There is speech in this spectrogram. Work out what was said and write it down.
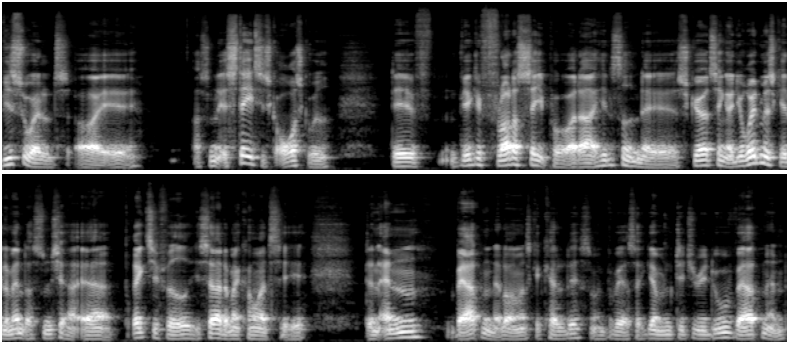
visuelt og, uh, og sådan æstetisk overskud. Det er virkelig flot at se på, og der er hele tiden uh, skøre ting, og de rytmiske elementer, synes jeg, er rigtig fede, især da man kommer til den anden verden, eller hvad man skal kalde det, så man bevæger sig igennem didgeridoo-verdenen,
